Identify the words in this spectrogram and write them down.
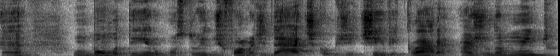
Né? Um bom roteiro construído de forma didática, objetiva e clara ajuda muito.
